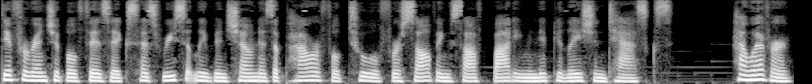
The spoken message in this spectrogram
Differentiable physics has recently been shown as a powerful tool for solving soft body manipulation tasks. However,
